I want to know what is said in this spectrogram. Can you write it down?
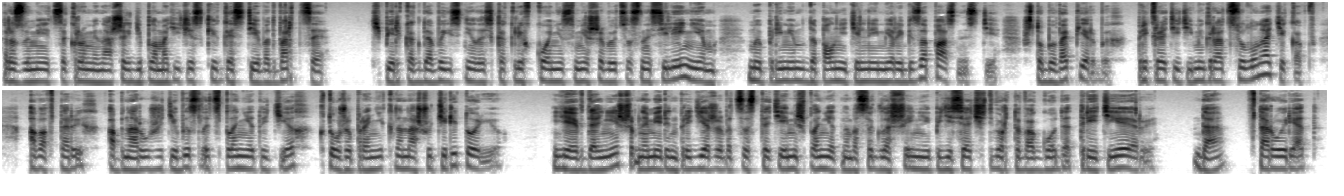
Разумеется, кроме наших дипломатических гостей во дворце. Теперь, когда выяснилось, как легко они смешиваются с населением, мы примем дополнительные меры безопасности, чтобы, во-первых, прекратить иммиграцию лунатиков, а во-вторых, обнаружить и выслать с планеты тех, кто уже проник на нашу территорию. Я и в дальнейшем намерен придерживаться статей Межпланетного соглашения 54 года Третьей эры. Да, второй ряд –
